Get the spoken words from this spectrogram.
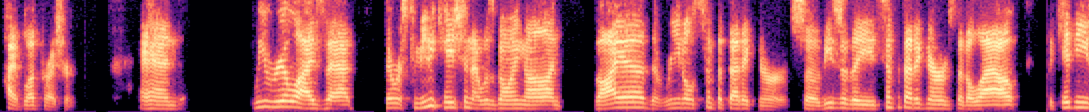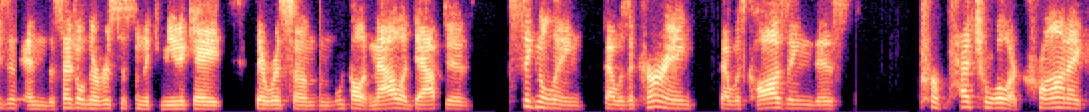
high blood pressure. And we realized that there was communication that was going on via the renal sympathetic nerves. So these are the sympathetic nerves that allow the kidneys and the central nervous system to communicate. There was some, we call it maladaptive signaling that was occurring that was causing this perpetual or chronic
